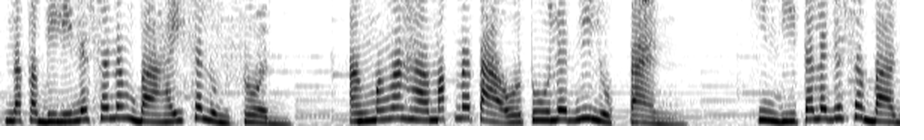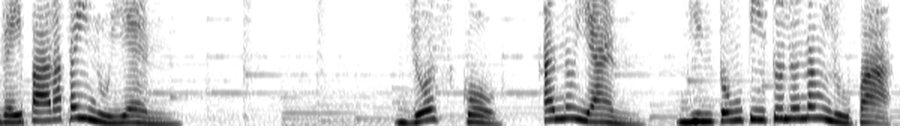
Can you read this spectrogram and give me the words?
Nakabili na siya ng bahay sa lungsod. Ang mga hamak na tao tulad ni Luktan. Hindi talaga siya bagay para kay Nuyen. Diyos ko, ano yan? Gintong titulo ng lupa.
